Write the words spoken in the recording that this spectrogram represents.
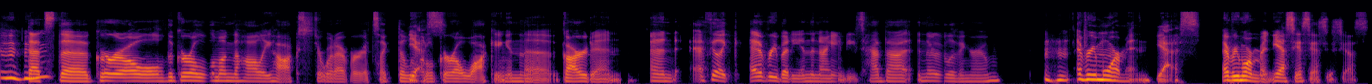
Mm-hmm. That's the girl, the girl among the hollyhocks or whatever. It's like the little girl walking in the garden. And I feel like everybody in the 90s had that in their living room. Mhm. every Mormon. Yes. Every Mormon. Yes, yes, yes, yes, yes.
